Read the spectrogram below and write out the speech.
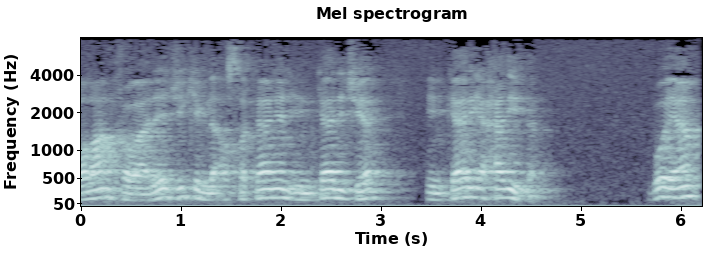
بلان خوارج يكيك لأصل كان إنكاري إنكاري أحاديثا بويا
